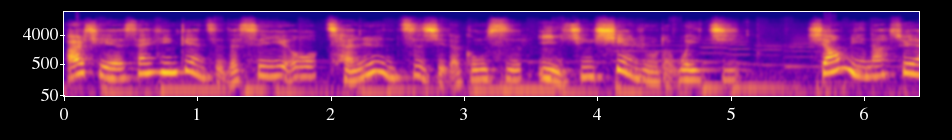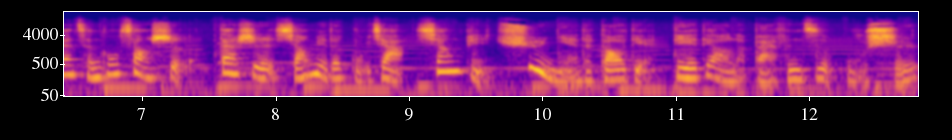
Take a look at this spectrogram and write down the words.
而且，三星电子的 CEO 承认自己的公司已经陷入了危机。小米呢，虽然成功上市了，但是小米的股价相比去年的高点跌掉了百分之五十。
